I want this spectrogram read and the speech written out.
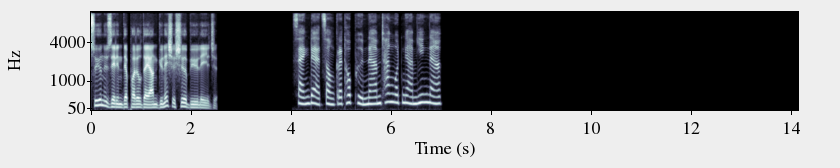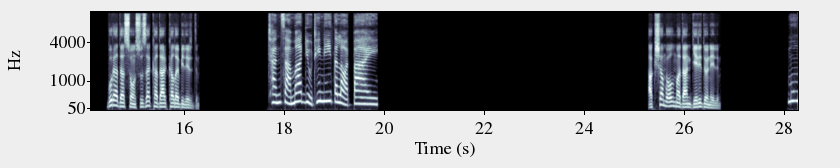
Suyun üzerinde parıldayan güneş ışığı büyüleyici. แสงแดดส่องกระทบผืนน้ำช่างงดงามยิ่งนัก Burada sonsuza kadar kalabilirdim. ฉันสามารถอยู่ที่นี่ตลอดไป Akşam olmadan geri dönelim. มุ่ง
